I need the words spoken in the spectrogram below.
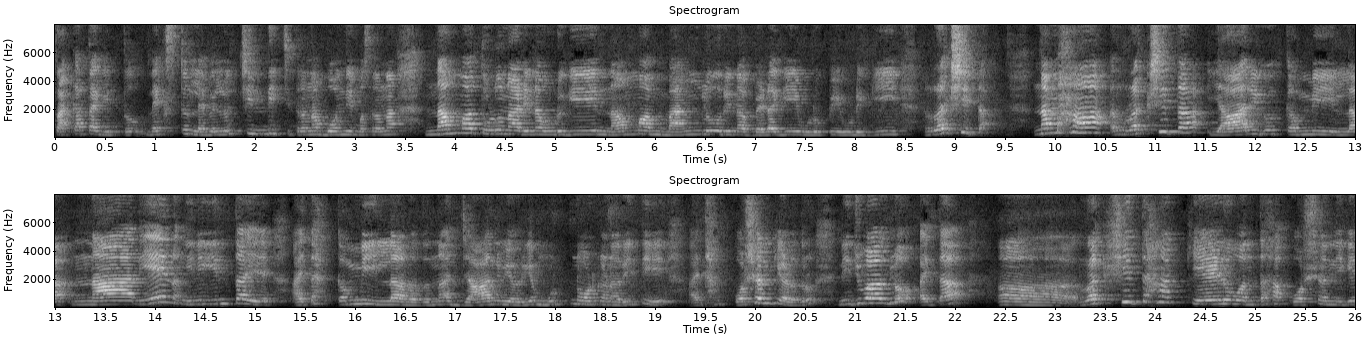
ಸಖತ್ತಾಗಿತ್ತು. ನೆಕ್ಸ್ಟ್ ಲೆವೆಲ್ಲು ಚಿಂದಿ ಚಿತ್ರನ ಬೋಂದಿ ಮೊಸರನ್ನ, ನಮ್ಮ ತುಳುನಾಡಿನ ಹುಡುಗಿ, ನಮ್ಮ ಮ್ಯಾಂಗ್ಳೂರಿನ ಬೆಡಗಿ, ಉಡುಪಿ ಹುಡುಗಿ ರಕ್ಷಿತಾ. ನಮ್ಮ ರಕ್ಷಿತ ಯಾರಿಗೂ ಕಮ್ಮಿ ಇಲ್ಲ. ನಾನೇನು ನಿನಗಿಂತ ಆಯ್ತಾ, ಕಮ್ಮಿ ಇಲ್ಲ ಅನ್ನೋದನ್ನ ಜಾನ್ವಿ ಅವರಿಗೆ ಮುಟ್ ನೋಡ್ಕೊಳ್ಳೋ ರೀತಿ, ಆಯ್ತಾ ಕ್ವಶನ್ ಕೇಳಿದ್ರು. ನಿಜವಾಗ್ಲೂ, ಆಯ್ತಾ ರಕ್ಷಿತ ಕೇಳುವಂತಹ ಕ್ವಶನ್ನಿಗೆ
